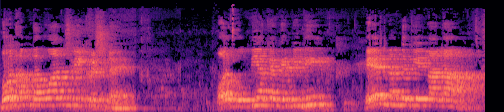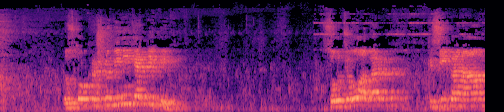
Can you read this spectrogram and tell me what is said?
बोल, हम भगवान श्री कृष्ण है। और गोपियाँ क्या कहती थी? हे नंद के लाला उसको कृष्ण भी नहीं कहती थी। सोचो अगर किसी का नाम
